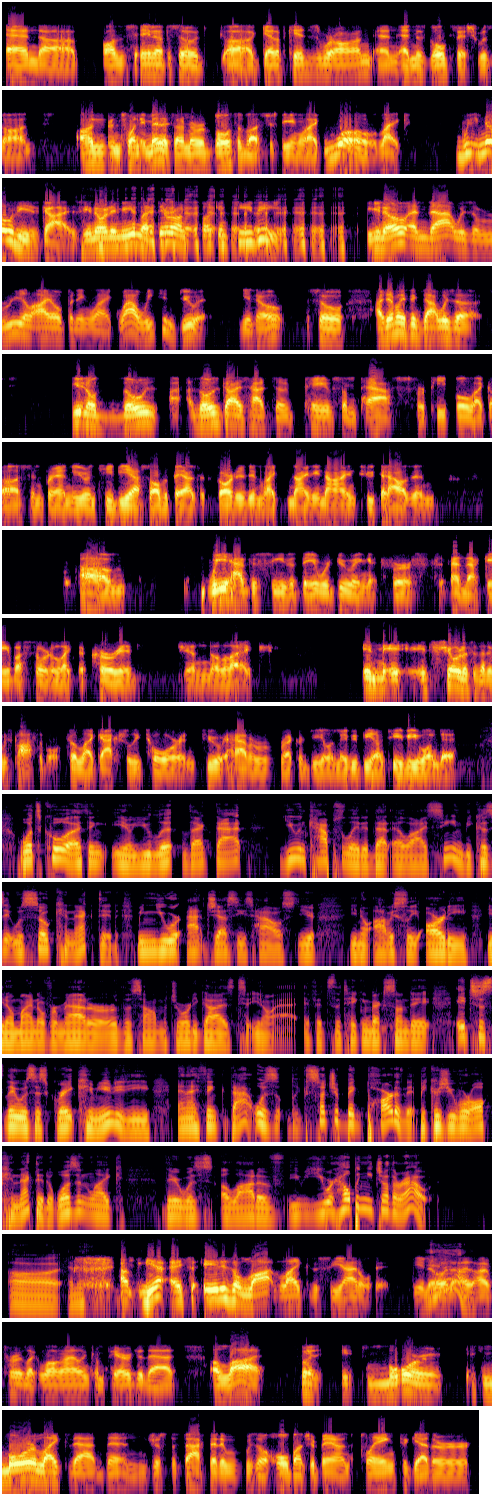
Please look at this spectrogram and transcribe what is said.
And uh, on the same episode, uh, Get Up Kids were on, and Edna's Goldfish was on. 120 minutes. And I remember both of us just being like, "Whoa!" Like we know these guys. You know what I mean? Like they're on fucking TV. You know, and that was a real eye opening. Like, wow, we can do it. You know, so I definitely think that was a you know those uh, those guys had to pave some paths for people like us and brand new and TBS, all the bands that started in like '99, 2000. Um, we had to see that they were doing it first, and that gave us sort of like the courage and the like. It it showed us that it was possible to like actually tour and to have a record deal and maybe be on TV one day. What's cool, I think you know, you lit like that you encapsulated that LI scene because it was so connected. I mean, you were at Jesse's house. You you know, obviously Artie, you know, Mind Over Matter or the Silent Majority guys. To, you know, if it's the Taking Back Sunday, it's just there was this great community, and I think that was like such a big part of it because you were all connected. It wasn't like there was a lot of you, you were helping each other out. Uh, and um, yeah, it's it is a lot like the Seattle thing, you know. Yeah. And I, I've heard like Long Island compared to that a lot but it's more it's more like that than just the fact that it was a whole bunch of bands playing together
